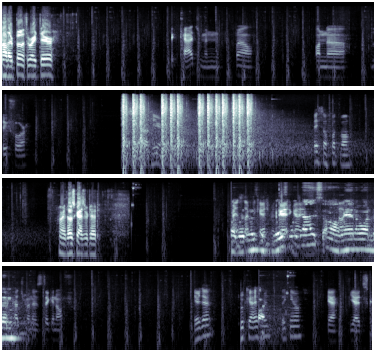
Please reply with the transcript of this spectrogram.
Oh, they're both right there. The Kajman, well, on uh, blue four. Out here. Play some football. Alright, those guys are dead. What, Guys were the those the Kajman. blue Okay, guys. guys? Oh That- man, I wanted The them. Kajman is taking off. Hear that? Blue Kajman taking off. Yeah, yeah, it's g-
